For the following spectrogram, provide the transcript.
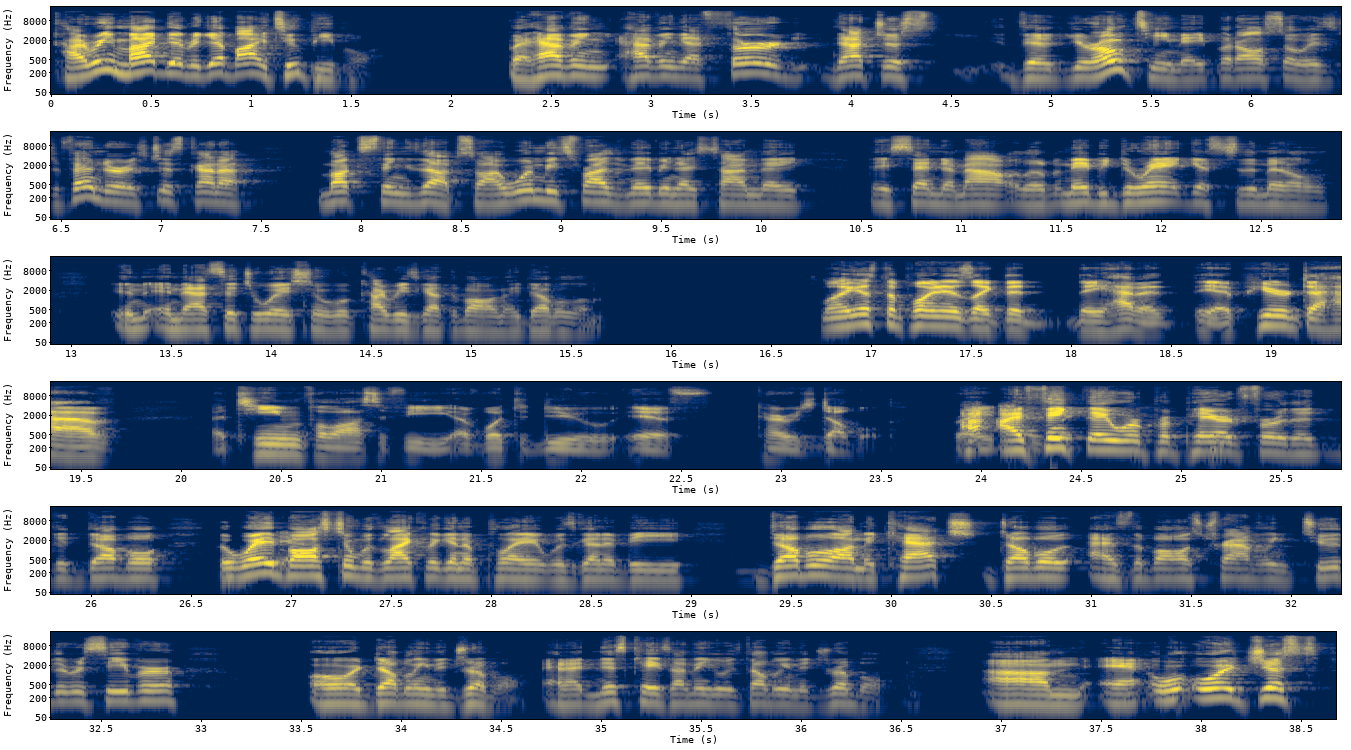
Kyrie might be able to get by two people, but having having that third, not just the your own teammate, but also his defender, is just kind of mucks things up. So I wouldn't be surprised if maybe next time they they send him out a little bit. Maybe Durant gets to the middle in in that situation where Kyrie's got the ball and they double him. Well, I guess the point is like that they had a they appeared to have a team philosophy of what to do if Kyrie's doubled. Right? I, I think like, they were prepared for the the double. The way yeah. Boston was likely going to play it was going to be double on the catch, double as the ball is traveling to the receiver, or doubling the dribble. And in this case, I think it was doubling the dribble um, and, or, or just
